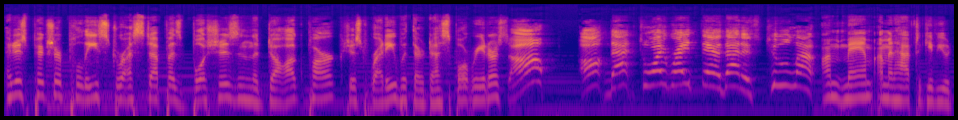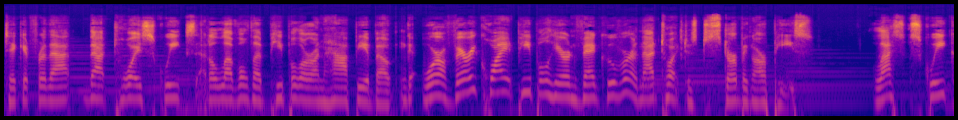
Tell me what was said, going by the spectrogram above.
I just picture police dressed up as bushes in the dog park, just ready with their decibel readers. Oh, oh, that toy right there, that is too loud. I'm, ma'am, I'm gonna have to give you a ticket for that. That toy squeaks at a level that people are unhappy about. We're a very quiet people here in Vancouver, and that toy just disturbing our peace. Less squeak,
